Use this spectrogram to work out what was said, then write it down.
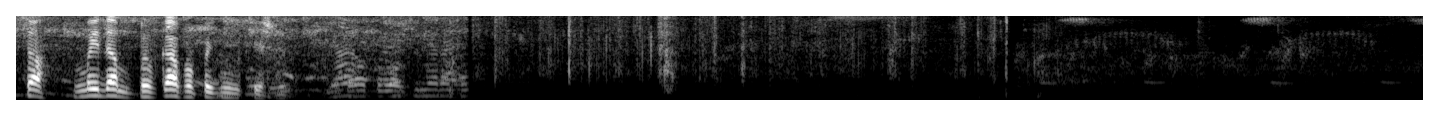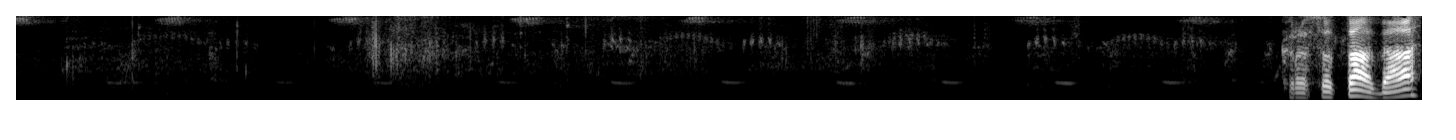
Все, ми йдемо пивка попити Нетішин. Красота, да?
